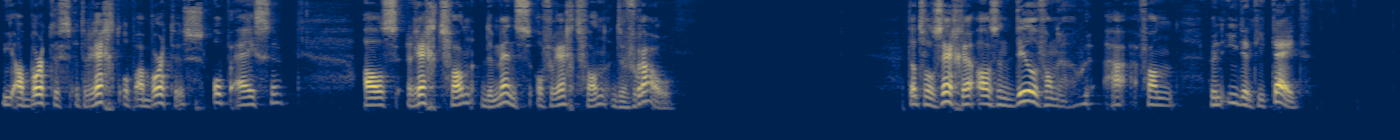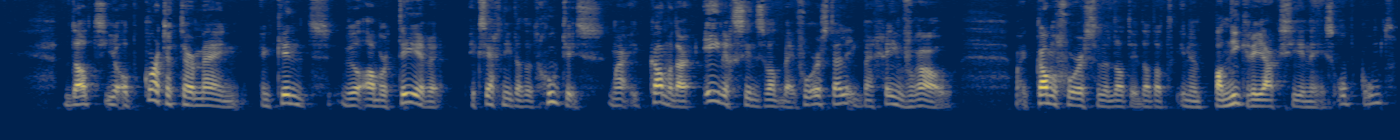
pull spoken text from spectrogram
die abortus, het recht op abortus opeisen als recht van de mens of recht van de vrouw. Dat wil zeggen als een deel van, van hun identiteit. Dat je op korte termijn een kind wil aborteren ik zeg niet dat het goed is, maar ik kan me daar enigszins wat bij voorstellen. Ik ben geen vrouw. Maar ik kan me voorstellen dat dat, dat in een paniekreactie ineens opkomt.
